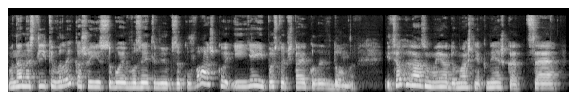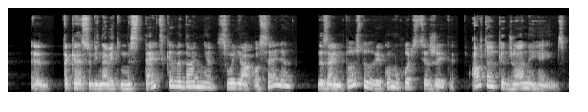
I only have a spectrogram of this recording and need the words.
вона настільки велика, що її з собою возити в рюкзаку важко, і я її просто читаю, коли вдома. І цього разу моя домашня книжка це е, таке собі навіть мистецьке видання, своя оселя, дизайн простору, в якому хочеться жити. Авторки Джоанни Гейнс.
